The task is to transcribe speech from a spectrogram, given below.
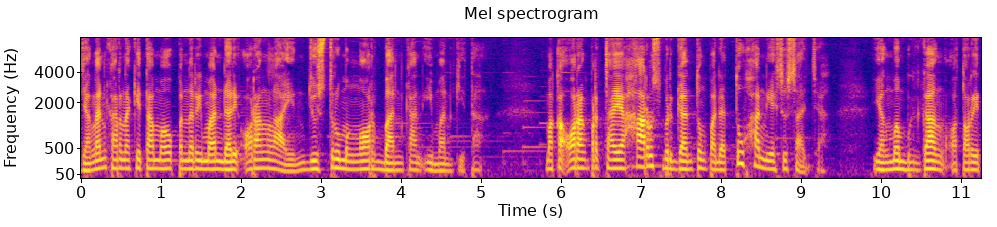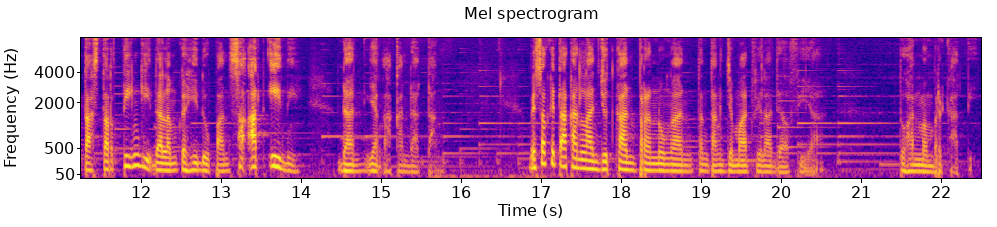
Jangan karena kita mau penerimaan dari orang lain justru mengorbankan iman kita. Maka orang percaya harus bergantung pada Tuhan Yesus saja yang memegang otoritas tertinggi dalam kehidupan saat ini dan yang akan datang. Besok kita akan lanjutkan perenungan tentang jemaat Philadelphia. Tuhan memberkati.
